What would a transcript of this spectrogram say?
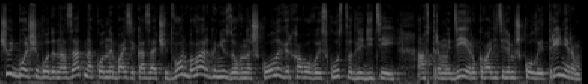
Чуть больше года назад на конной базе «Казачий двор» была организована школа верхового искусства для детей. Автором идеи, руководителем школы и тренером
